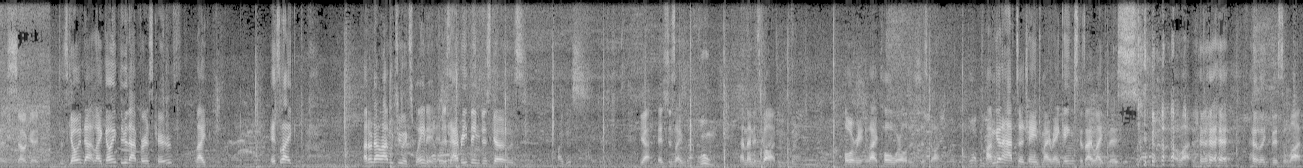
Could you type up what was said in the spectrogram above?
It's so good. Just going down, like going through that first curve, like it's like I don't know how to explain it. It just everything just goes. Like this. Yeah, it's just like boom, and then it's gone. Whole re- like whole world is just gone. I'm gonna have to change my rankings because I like this a lot. I like this a lot.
